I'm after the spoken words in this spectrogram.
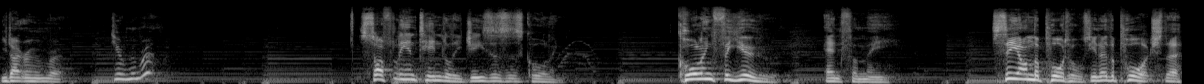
You don't remember it. Do you remember it? Softly and tenderly, Jesus is calling. Calling for you and for me. See on the portals, you know, the porch, the,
